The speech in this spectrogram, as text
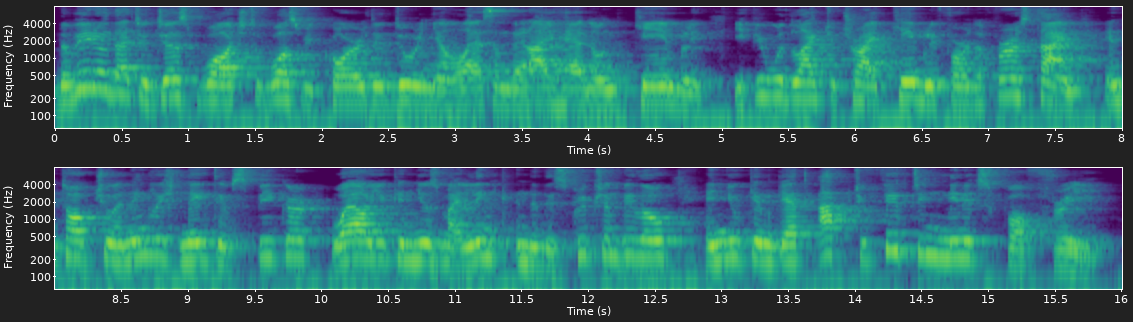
The video that you just watched was recorded during a lesson that I had on Cambly. If you would like to try Cambly for the first time and talk to an English native speaker, well, you can use my link in the description below and you can get up to 15 minutes for free.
